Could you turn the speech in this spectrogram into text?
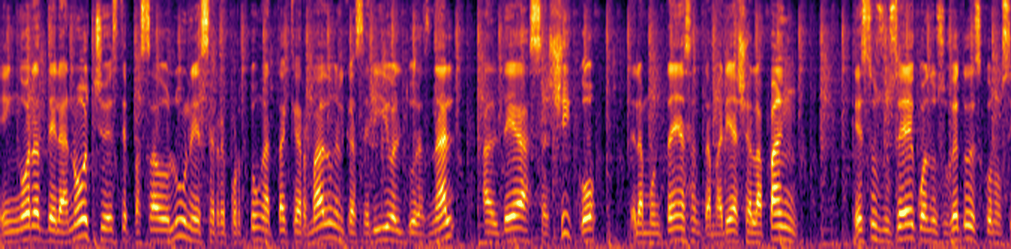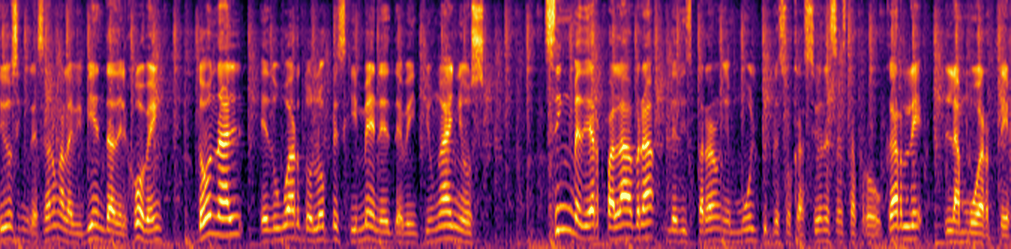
En horas de la noche este pasado lunes se reportó un ataque armado en el caserío El Duraznal, aldea Sachico, de la montaña Santa María Chalapán. Esto sucede cuando sujetos desconocidos ingresaron a la vivienda del joven Donald Eduardo López Jiménez, de 21 años. Sin mediar palabra, le dispararon en múltiples ocasiones hasta provocarle la muerte.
